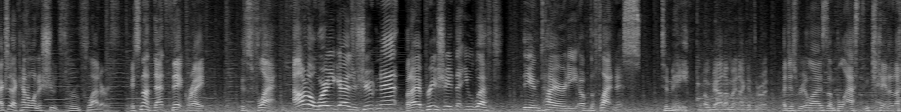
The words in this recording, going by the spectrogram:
Actually, I kind of want to shoot through flat earth. It's not that thick, right? It's flat. I don't know where you guys are shooting at, but I appreciate that you left the entirety of the flatness to me. Oh God, I might not get through it. I just realized I'm blasting Canada.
